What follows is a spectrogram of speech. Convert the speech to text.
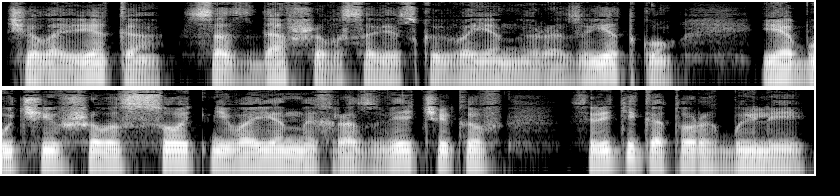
человека, создавшего советскую военную разведку и обучившего сотни военных разведчиков, среди которых были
